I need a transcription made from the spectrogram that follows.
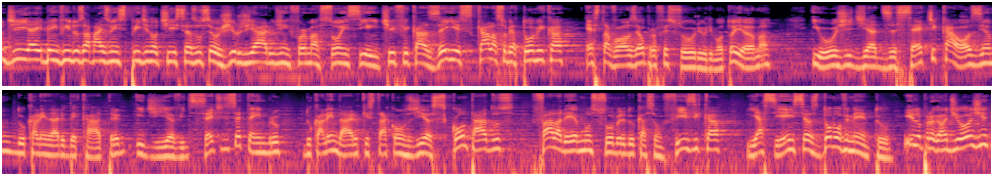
bom dia e bem-vindos a mais um Spin de Notícias, o seu giro diário de informações científicas em escala subatômica. Esta voz é o professor Yuri Motoyama e hoje, dia 17 Caosium do calendário Decatran e dia 27 de setembro do calendário que está com os dias contados, falaremos sobre educação física e as ciências do movimento. E no programa de hoje,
